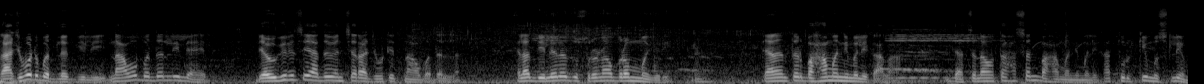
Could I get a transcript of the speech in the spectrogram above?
राजवट बदलत गेली नावं बदललेली आहेत. देवगिरीचं यादव यांच्या राजवटीत नाव बदललं. त्याला दिलेलं दुसरं नाव ब्रह्मगिरी. त्यानंतर बहामनी मलिक आला. त्याचं नाव होतं हसन बहामनी मलिक. हा तुर्की मुस्लिम.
